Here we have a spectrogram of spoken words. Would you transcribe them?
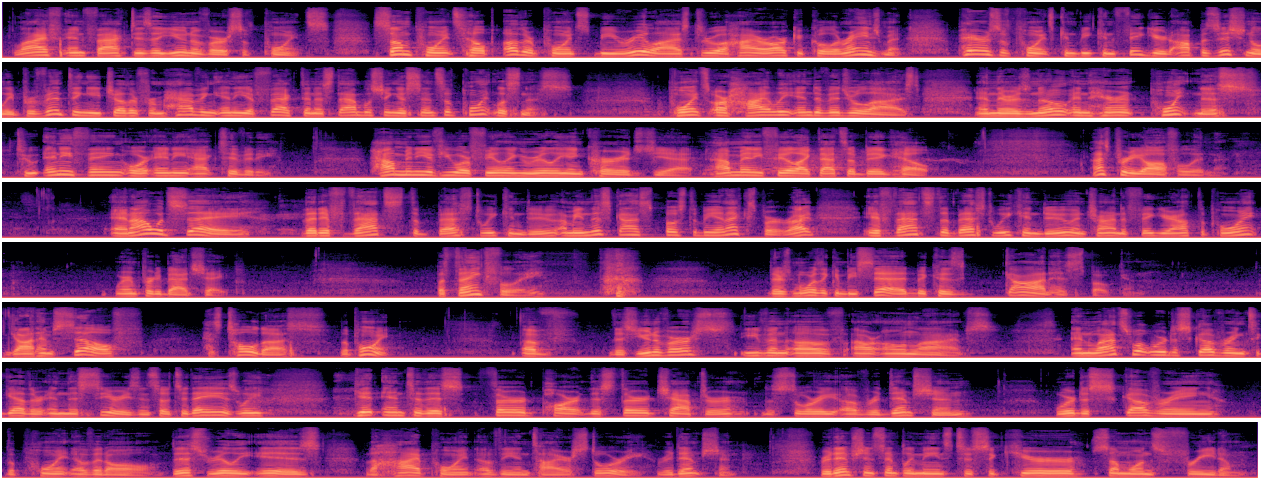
Life, in fact, is a universe of points. Some points help other points be realized through a hierarchical arrangement. Pairs of points can be configured oppositionally, preventing each other from having any effect and establishing a sense of pointlessness. Points are highly individualized, and there is no inherent pointness to anything or any activity. How many of you are feeling really encouraged yet? How many feel like that's a big help? That's pretty awful, isn't it? And I would say that if that's the best we can do, I mean, this guy's supposed to be an expert, right? If that's the best we can do in trying to figure out the point, we're in pretty bad shape. But thankfully, there's more that can be said because God has spoken. God Himself has told us the point of this universe, even of our own lives. And that's what we're discovering together in this series. And so today, as we get into this third part, this third chapter, the story of redemption, we're discovering the point of it all. This really is the high point of the entire story redemption. Redemption simply means to secure someone's freedom.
